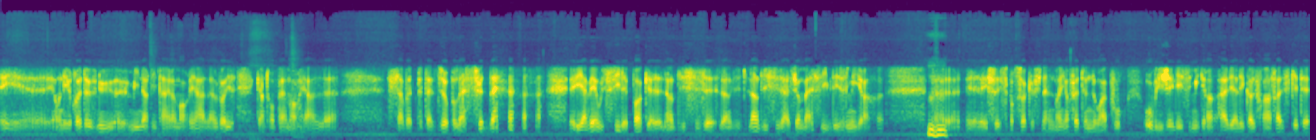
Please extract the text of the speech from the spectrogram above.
et euh, on est redevenu minoritaire à Montréal. Quand on perd Montréal, ça va être peut-être dur pour la suite. il y avait aussi l'époque l'anglicisation massive des immigrants. Mm-hmm. et c'est pour ça que finalement, ils ont fait une loi pour obliger les immigrants à aller à l'école française, ce qui était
